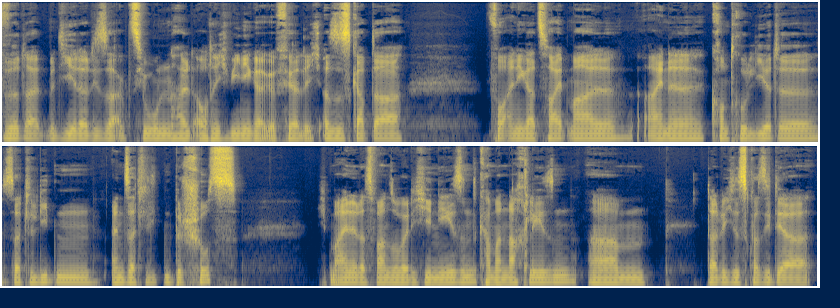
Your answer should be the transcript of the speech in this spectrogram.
wird halt mit jeder dieser Aktionen halt auch nicht weniger gefährlich. Also es gab da vor einiger Zeit mal eine kontrollierte Satelliten, einen Satellitenbeschuss. Ich meine, das waren sogar die Chinesen, kann man nachlesen. Ähm, dadurch ist quasi der,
